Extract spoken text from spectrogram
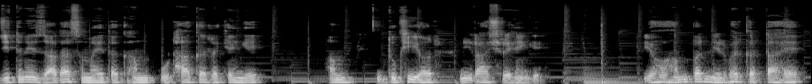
जितने ज़्यादा समय तक हम उठा कर रखेंगे, हम दुखी और निराश रहेंगे। यह हम पर निर्भर करता है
